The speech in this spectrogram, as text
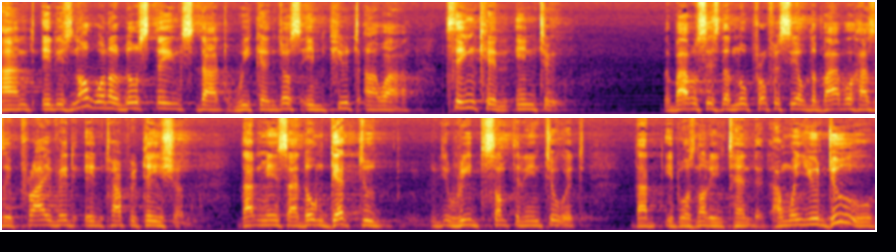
And it is not one of those things that we can just impute our thinking into. The Bible says that no prophecy of the Bible has a private interpretation. That means I don't get to read something into it that it was not intended. And when you do,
